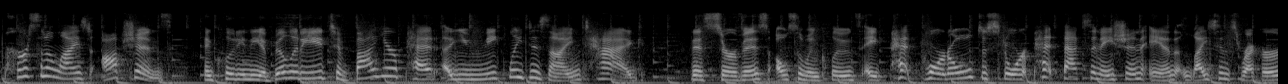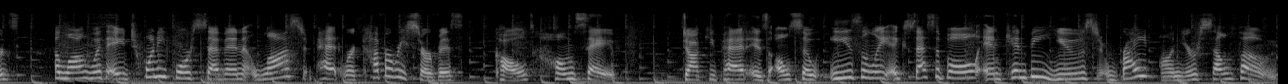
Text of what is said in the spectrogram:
personalized options including the ability to buy your pet a uniquely designed tag. This service also includes a pet portal to store pet vaccination and license records, along with a 24-7 lost pet recovery service called HomeSafe. DocuPet is also easily accessible and can be used right on your cell phone.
